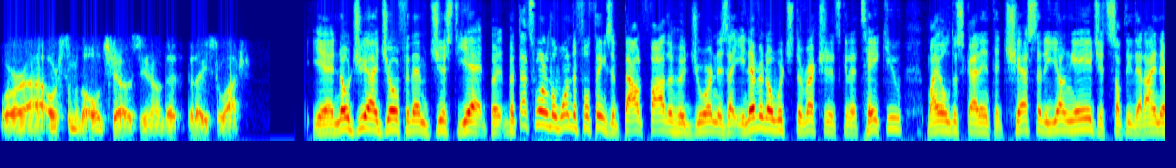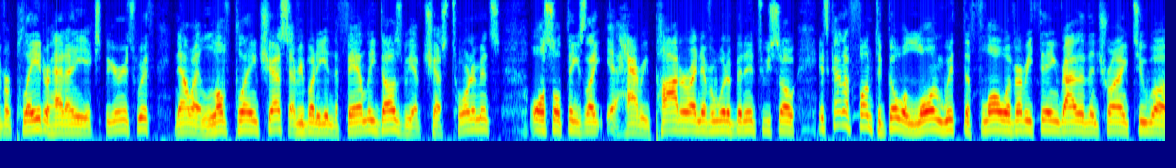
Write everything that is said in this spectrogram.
or uh, or some of the old shows, you know, that that I used to watch. Yeah, no GI Joe for them just yet, but but that's one of the wonderful things about fatherhood, Jordan, is that you never know which direction it's going to take you. My oldest got into chess at a young age. It's something that I never played or had any experience with. Now I love playing chess. Everybody in the family does. We have chess tournaments. Also things like yeah, Harry Potter I never would have been into. So it's kind of fun to go along with the flow of everything rather than trying to uh,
